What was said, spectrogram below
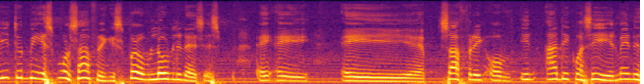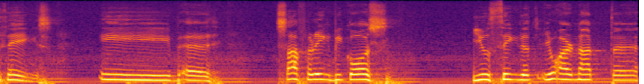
it would be a small suffering, a spur of loneliness, a, a, a, a suffering of inadequacy in many things, a, uh, suffering because you think that you are not uh,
